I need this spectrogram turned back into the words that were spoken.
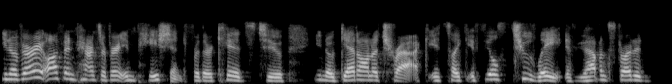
you know, very often parents are very impatient for their kids to, you know, get on a track. It's like it feels too late. If you haven't started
